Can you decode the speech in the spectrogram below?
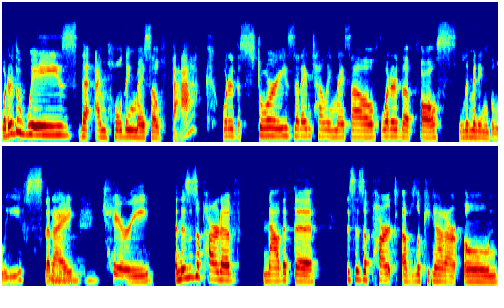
what are the ways that I'm holding myself back? What are the stories that I'm telling myself? What are the false limiting beliefs that mm. I carry? And this is a part of now that the this is a part of looking at our own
